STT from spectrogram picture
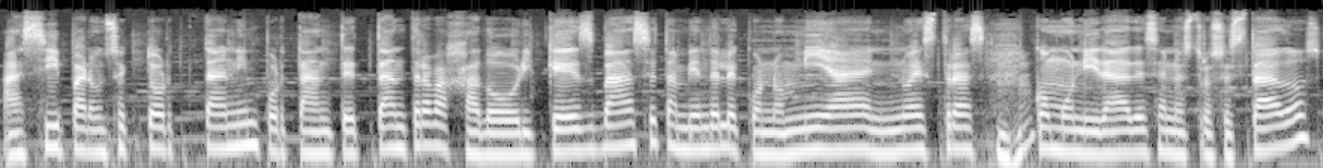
así para un sector tan importante, tan trabajador y que es base también de la economía en nuestras comunidades, en nuestros estados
